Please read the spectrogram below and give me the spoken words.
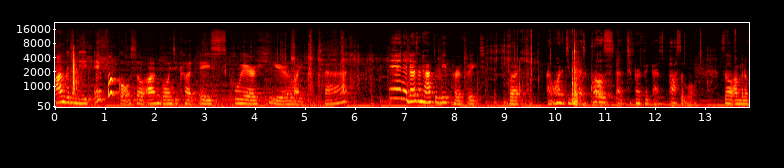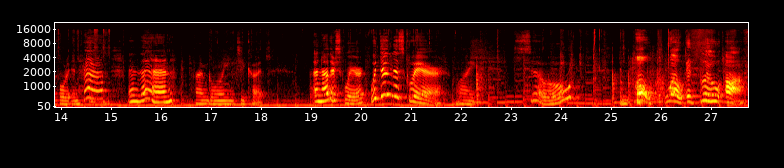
I'm gonna need a buckle. So I'm going to cut a square here like that. And it doesn't have to be perfect, but I want it to be as close as to perfect as possible. So I'm gonna fold it in half, and then I'm going to cut another square within the square, like so. Oh, whoa, it flew off.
